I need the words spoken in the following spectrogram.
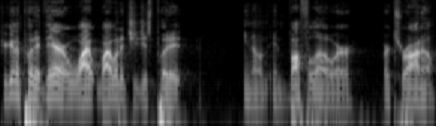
if you're going to put it there, why why wouldn't you just put it, you know, in Buffalo or or Toronto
